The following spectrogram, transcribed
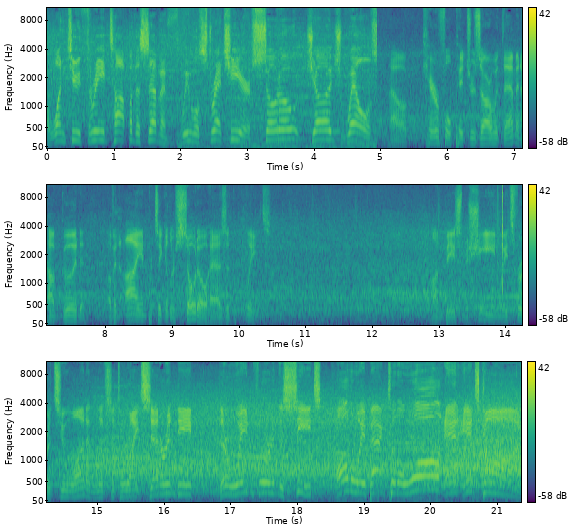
A one, two, three, top of the seventh. We will stretch here. Soto, Judge, Wells. How careful pitchers are with them and how good of an eye in particular Soto has at the plate. On base machine waits for a 2-1 and lifts it to right center and deep. They're waiting for it in the seats all the way back to the wall and it's gone.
